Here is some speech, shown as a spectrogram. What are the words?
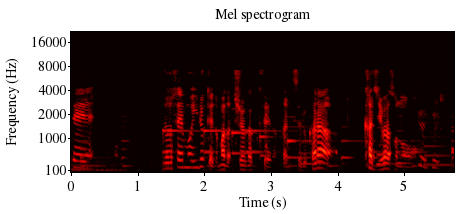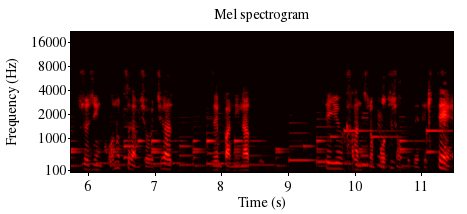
で、女性もいるけど、まだ中学生だったりするから、家事はその主人公の津上正一が全般になってるっていう感じのポジションで出てきて、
